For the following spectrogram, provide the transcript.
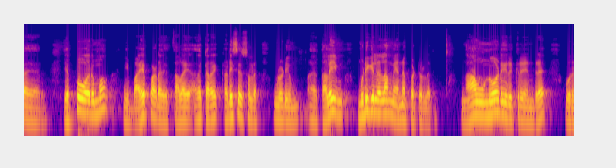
தயார். எப்போ வருமோ நீ பயப்படாது தலை அதை கரை கடைசியாக சொல்ல உங்களுடைய தலை முடிகளெல்லாம் எண்ணப்பட்டுள்ளது. நான் உன்னோடு இருக்கிறேன் என்ற ஒரு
